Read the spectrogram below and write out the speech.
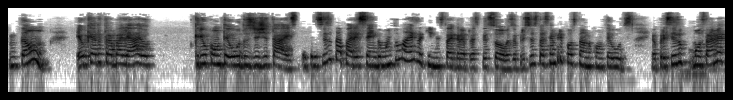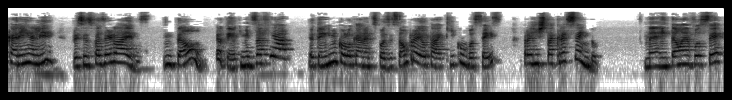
Então, eu quero trabalhar, eu crio conteúdos digitais. Eu preciso estar aparecendo muito mais aqui no Instagram para as pessoas. Eu preciso estar sempre postando conteúdos. Eu preciso mostrar minha carinha ali. Preciso fazer lives. Então, eu tenho que me desafiar. Eu tenho que me colocar na disposição para eu estar aqui com vocês, para a gente estar crescendo. Né? Então, é você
